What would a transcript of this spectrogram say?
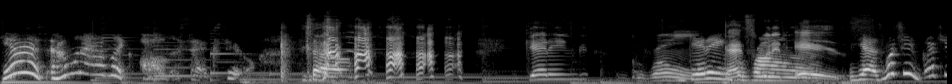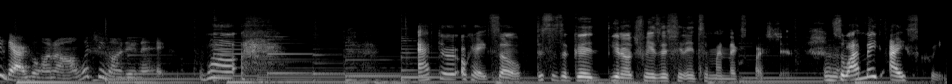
yes, and I want to have like all the sex too. So Getting grown. getting That's grown. what it is. Yes, what you what you got going on? What you gonna do next? Well, after okay, so this is a good, you know, transition into my next question. Mhm. So I make ice cream.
